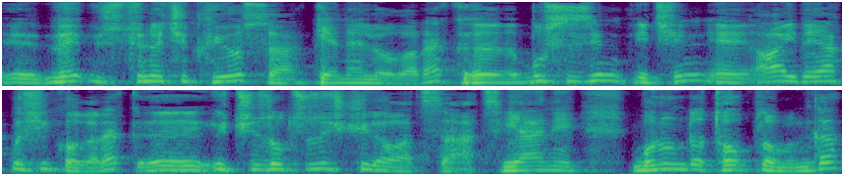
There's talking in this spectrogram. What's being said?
ve üstüne çıkıyorsa genel olarak e, bu sizin için e, ayda yaklaşık olarak e, 333 kilowatt saat yani bunun da toplamında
